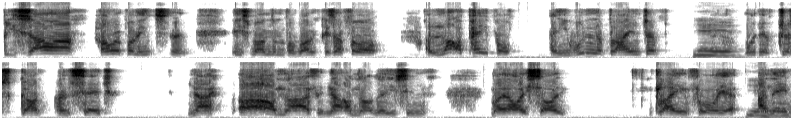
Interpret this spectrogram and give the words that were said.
bizarre, horrible incident is my number one because I thought a lot of people, and you wouldn't have blamed them, Yeah, yeah, would have just gone and said, "No, oh, I'm not having that. I'm not losing my eyesight playing for you." Yeah, and then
